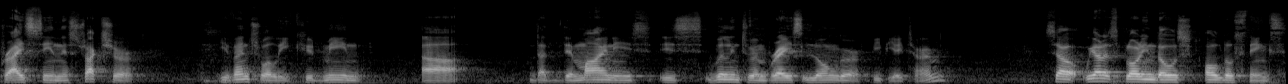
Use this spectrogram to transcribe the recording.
pricing structure eventually could mean uh, that the mine is, is willing to embrace longer PPA term. So we are exploring those, all those things.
